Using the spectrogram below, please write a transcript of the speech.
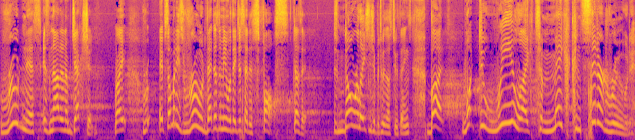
rudeness is not an objection, right? If somebody's rude, that doesn't mean what they just said is false, does it? There's no relationship between those two things. But what do we like to make considered rude?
